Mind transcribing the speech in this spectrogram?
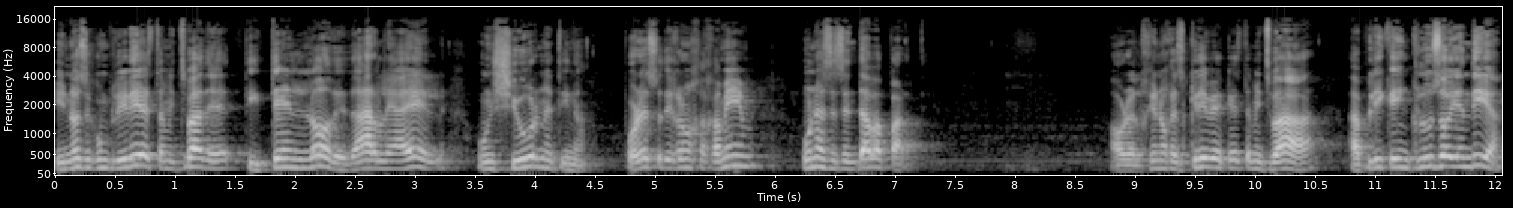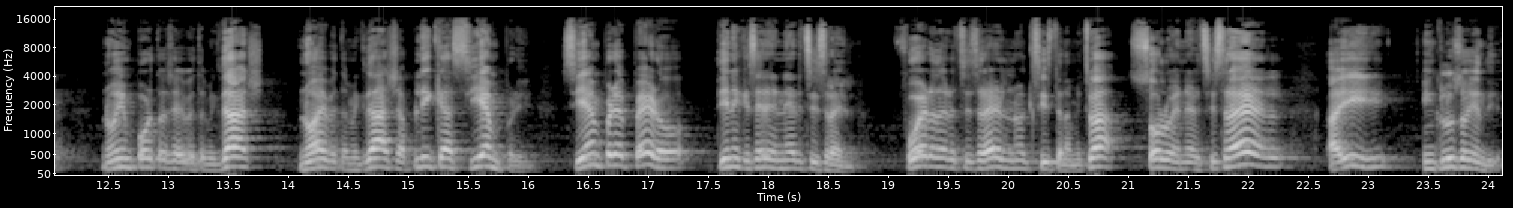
y no se cumpliría esta mitzvah de titenlo, de darle a él un shiur netina. Por eso dijeron Jajamim, una sesentava parte. Ahora el Ginoch escribe que esta mitzvah aplica incluso hoy en día. No importa si hay Betamikdash, no hay Betamikdash, aplica siempre. Siempre, pero tiene que ser en Eretz Israel. Fuera de Eretz Israel no existe la mitzvah, solo en Eretz Israel, ahí, incluso hoy en día.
